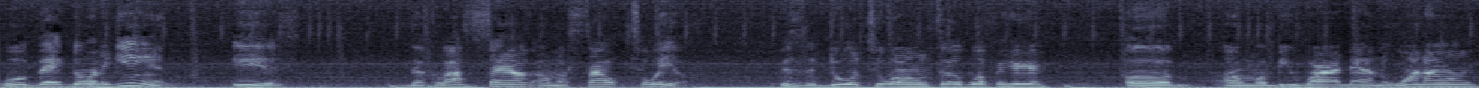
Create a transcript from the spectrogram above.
we're back doing again is the Colossal Sounds on a Assault 12. This is a dual two ohm subwoofer here. Um, I'm gonna be wired down to one ohm.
